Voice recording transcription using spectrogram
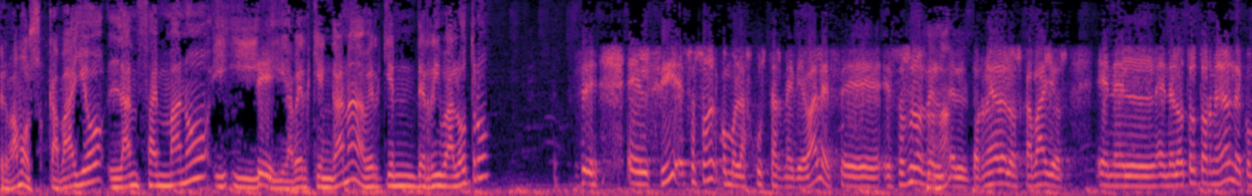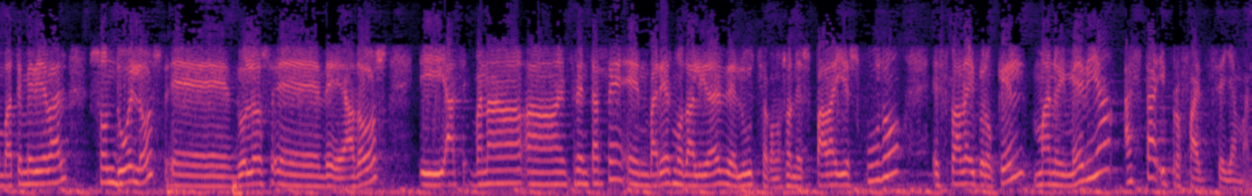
Pero vamos, caballo, lanza en mano y, y- Sí. y a ver quién gana, a ver quién derriba al otro. Sí, el, sí, esos son como las justas medievales. Eh, esos son los del torneo de los caballos. En el, en el otro torneo, el de combate medieval, son duelos, eh, duelos eh, de a dos y van a, a enfrentarse en varias modalidades de lucha, como son espada y escudo, espada y broquel, mano y media, hasta y profile se llaman.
